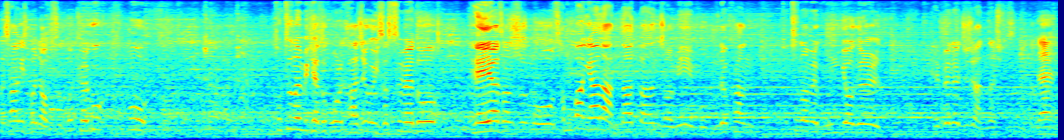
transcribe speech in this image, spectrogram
그 상황이 전혀 없었고 결국 뭐 토트넘이 계속 공을 가지고 있었음에도 데이아 선수 뭐 선방이 하나 안 나왔다는 점이 뭐 무력한 토트넘의 공격을 대변해주지 않나 싶습니다. 네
